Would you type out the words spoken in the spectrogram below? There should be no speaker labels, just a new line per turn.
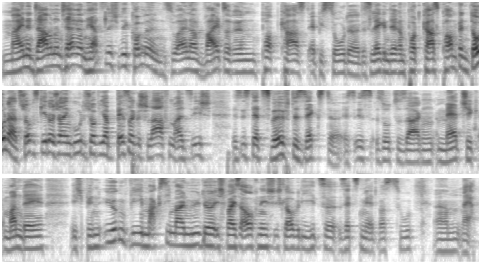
Meine Damen und Herren, herzlich willkommen zu einer weiteren Podcast-Episode des legendären Podcasts Pump and Donuts. Ich hoffe, es geht euch allen gut. Ich hoffe, ihr habt besser geschlafen als ich. Es ist der 12.06. Es ist sozusagen Magic Monday. Ich bin irgendwie maximal müde. Ich weiß auch nicht. Ich glaube, die Hitze setzt mir etwas zu. Ähm, naja,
